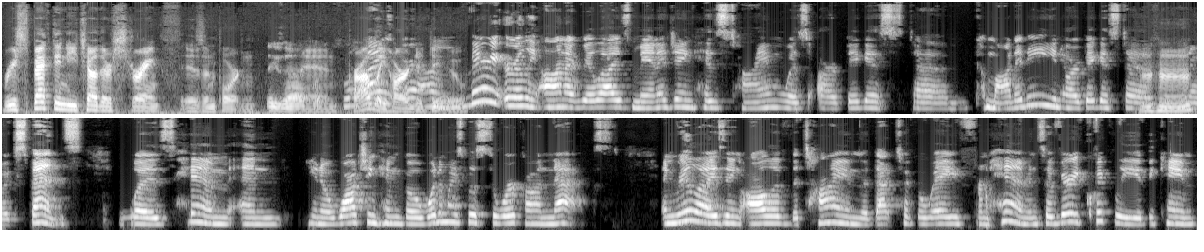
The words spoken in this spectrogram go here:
respecting each other's strength is important Exactly. and Well, probably I, hard to um, do. Very early on, I realized managing his time was our biggest um, commodity. You know, our biggest uh, Mhm. you know expense was him, and you know, watching him go. What am I supposed to work on next? And realizing all of the time that that took away from him, and so very quickly it became,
